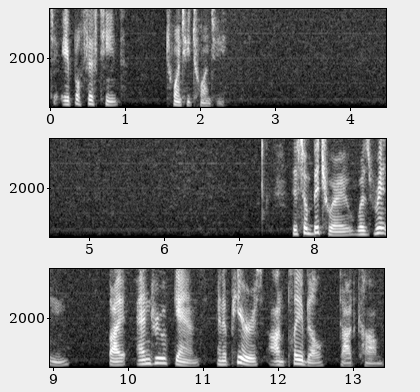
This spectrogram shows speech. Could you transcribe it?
to April 15th, 2020. This obituary was written by Andrew Gans and appears on Playbill.com.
